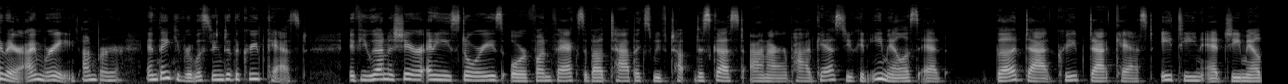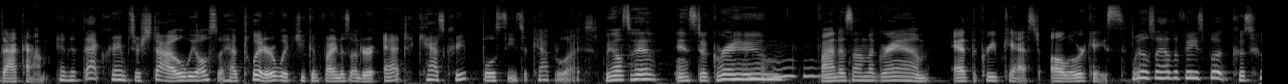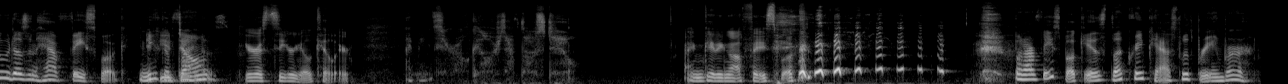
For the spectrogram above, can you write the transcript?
Hi there, I'm Bri. I'm Ber. And thank you for listening to the Creepcast. If you want to share any stories or fun facts about topics we've t- discussed on our podcast, you can email us at the.creep.cast18 at gmail.com. And if that cramps your style, we also have Twitter, which you can find us under at CastCreep. Both C's are capitalized. We also have Instagram. Find us on the gram at the Creepcast, all lowercase. We also have the Facebook, because who doesn't have Facebook? And if you, don't, you're a serial killer. I mean, serial those too. I'm getting off Facebook. But our Facebook is the Creepcast with Bri and Ber.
